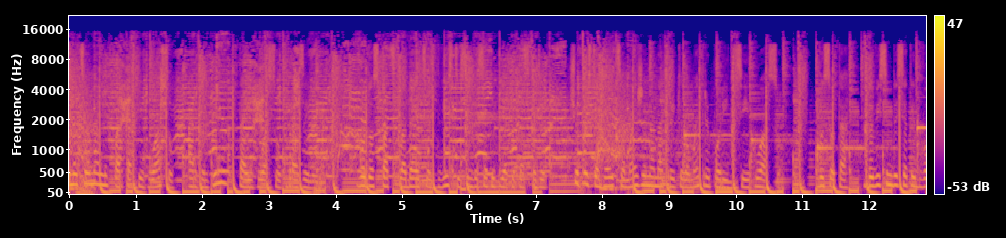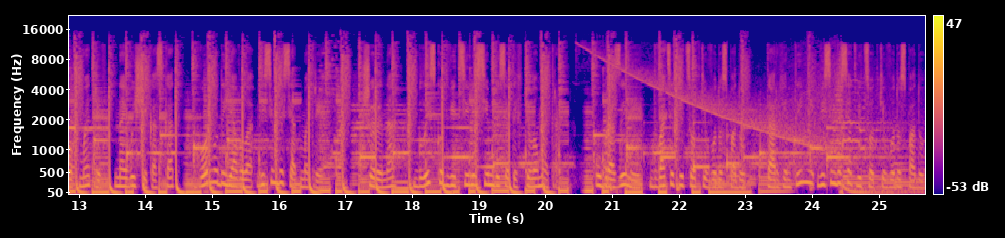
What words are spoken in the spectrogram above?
у національних парках Ігуасу, Аргентина та Ігуасу, Бразилія. Водоспад складається з 275 каскадів, що простягаються майже на, на 3 кілометри по річці Ігуасу. Висота до 82 метрів, найвищий каскад, горло диявола 80 метрів. Ширина близько 2,7 кілометра. У Бразилії 20% водоспаду та Аргентині 80% водоспаду.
